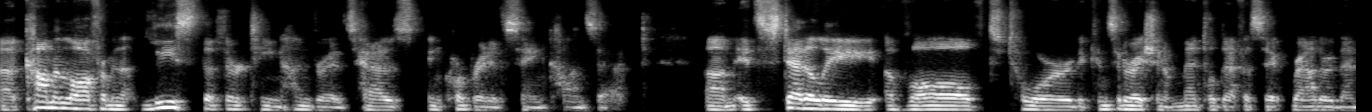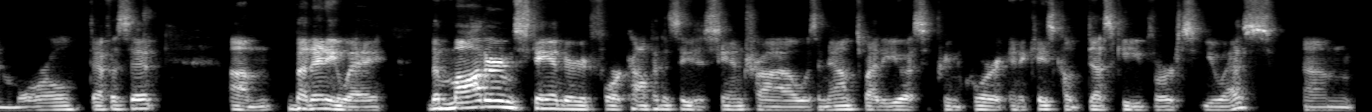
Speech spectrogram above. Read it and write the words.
Uh, common law from at least the 1300s has incorporated the same concept. Um, it's steadily evolved toward consideration of mental deficit rather than moral deficit. Um, but anyway, the modern standard for competency to stand trial was announced by the US Supreme Court in a case called Dusky versus US. Um,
